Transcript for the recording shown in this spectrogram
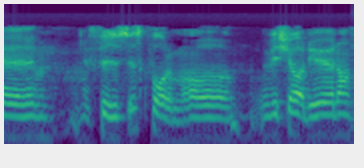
eh, fysisk form och vi körde ju de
